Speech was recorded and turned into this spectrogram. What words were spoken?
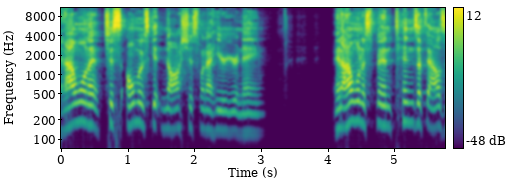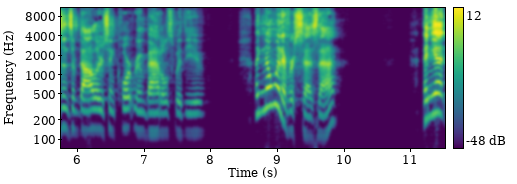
And I want to just almost get nauseous when I hear your name. And I want to spend tens of thousands of dollars in courtroom battles with you. Like, no one ever says that. And yet,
